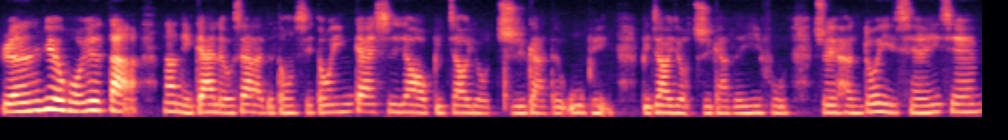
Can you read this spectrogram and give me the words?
人越活越大，那你该留下来的东西都应该是要比较有质感的物品，比较有质感的衣服。所以很多以前一些。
